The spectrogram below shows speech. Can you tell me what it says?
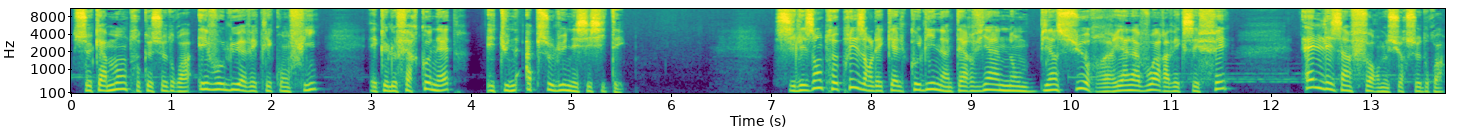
Ce cas montre que ce droit évolue avec les conflits et que le faire connaître est une absolue nécessité. Si les entreprises dans lesquelles Colline intervient n'ont bien sûr rien à voir avec ces faits, elle les informe sur ce droit.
